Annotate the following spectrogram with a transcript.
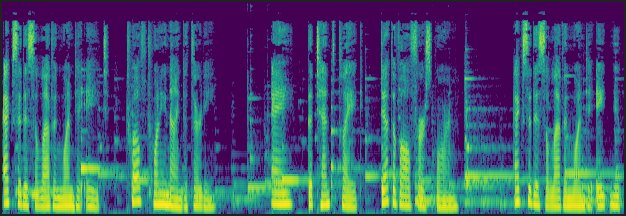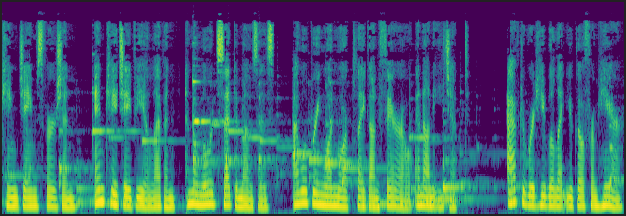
Exodus 11 1 8, 12 29 30. A. The tenth plague, death of all firstborn. Exodus 11 1 8 New King James Version, NKJV 11 And the Lord said to Moses, I will bring one more plague on Pharaoh and on Egypt. Afterward, he will let you go from here.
